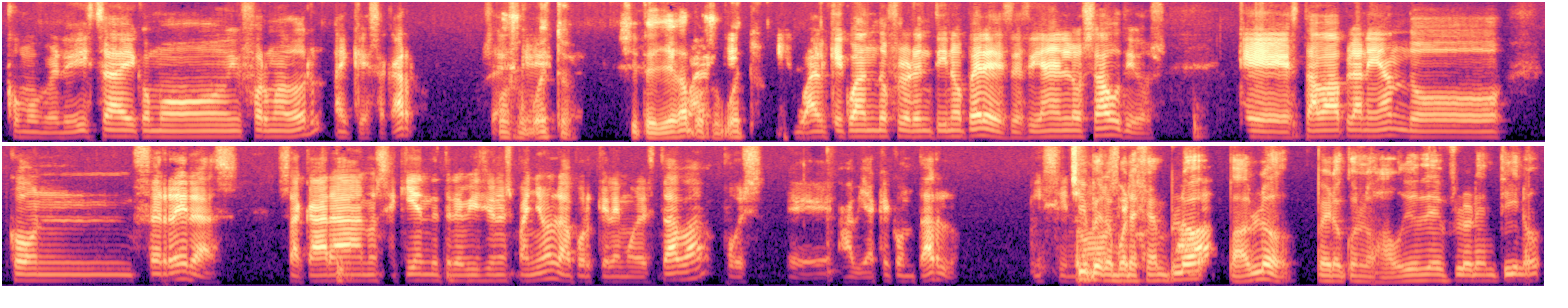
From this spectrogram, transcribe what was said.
como periodista y como informador hay que sacarlo. O sea, Por que supuesto. Si te llega, por que- supuesto. igual que cuando Florentino Pérez decía en los audios que estaba planeando con Ferreras sacar a no sé quién de televisión española porque le molestaba, pues eh, había que contarlo. Y si Sí, no pero se por ejemplo, contaba, Pablo, pero con los audios de Florentino,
